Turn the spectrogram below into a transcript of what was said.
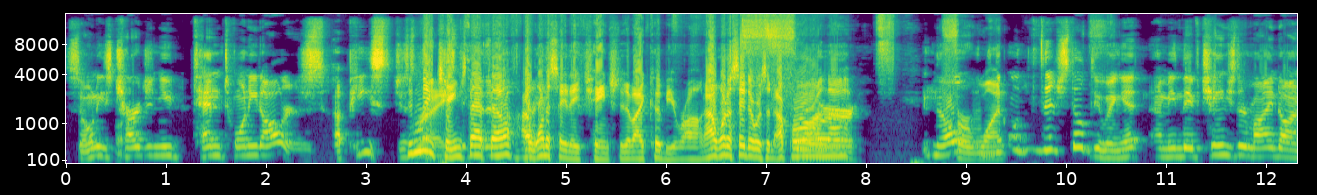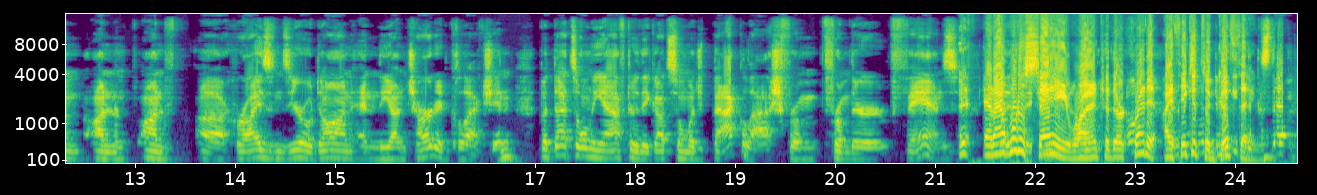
Sony's charging you 10 dollars a piece. Just Didn't they Right. change that an though? I want to say they changed it. If I could be wrong, I want to say there was an uproar on that. no for one- no, they're still doing it. I mean, they've changed their mind on on on uh, Horizon Zero Dawn and the Uncharted collection, but that's only after they got so much backlash from from their fans. And, and I want to they- say, Ryan, to their credit, I think it's a good thing. Them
